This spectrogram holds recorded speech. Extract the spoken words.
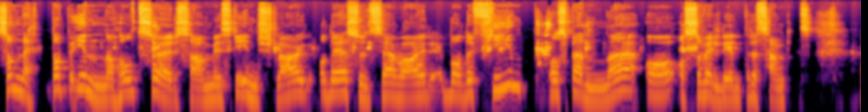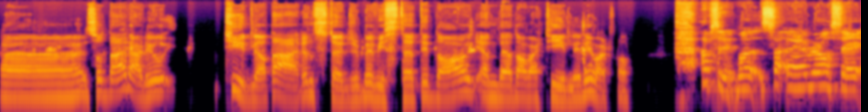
som nettopp inneholdt sørsamiske innslag, og det syns jeg var både fint og spennende, og også veldig interessant. Eh, så der er det jo tydelig at det er en større bevissthet i dag enn det det har vært tidligere, i hvert fall. Absolutt. Røros er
